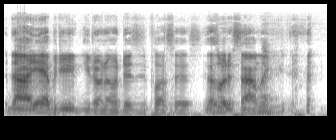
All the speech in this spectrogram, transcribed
Nah, yeah, but you you don't know what Disney Plus is. That's what it sounds like.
